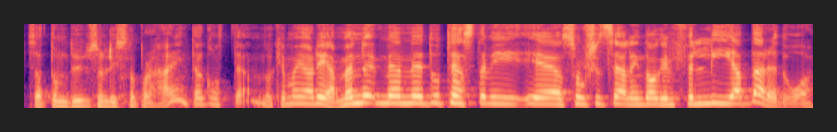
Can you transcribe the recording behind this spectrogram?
Så att om du som lyssnar på det här inte har gått än, då kan man göra det. Men, men eh, då testar vi eh, social selling-dagen för ledare då.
